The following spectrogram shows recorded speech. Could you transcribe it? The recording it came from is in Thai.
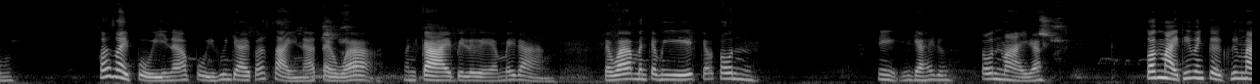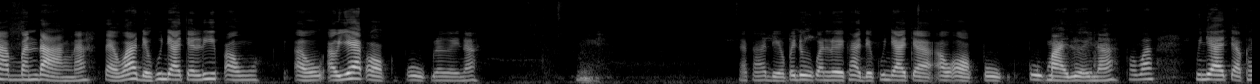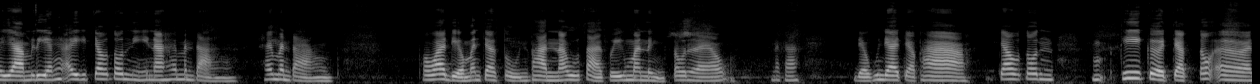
ก็ใส่ปุ๋ยนะ ปุ๋ยคุณยายก็ใส่นะ แต่ว่ามันกลายไปเลยอะไม่ด่าง แต่ว่ามันจะมีเจ้าต้น นี่คุณยายให้ดูต้นใหม่นะ ต้นใหม่ที่มันเกิดขึ้นมาบันด่างนะ แต่ว่าเดี๋ยวคุณยายจะรีบเอาเอาเอาแยกออกปลูกเลยนะนี่นะคะ เดี๋ยวไปดูกันเลยค่ะ เดี๋ยวคุณยายจะเอาออกปลูกปลูกใหม่เลยนะ เพราะว่าคุณยายจะพยายามเลี้ยงไอ้เจ้าต้นนี้นะ ให้มันด่างให้มันด่าง เพราะว่าเดี๋ยวมันจะสูญพันธุ์นะอุตส่าห์ซื้อมาหนึ่งต้นแล้วนะคะ เดี๋ยวคุณยายจะพาเจ้าต้นที่เกิดจากต้นเอ่อ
